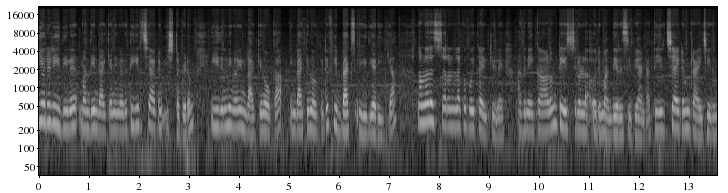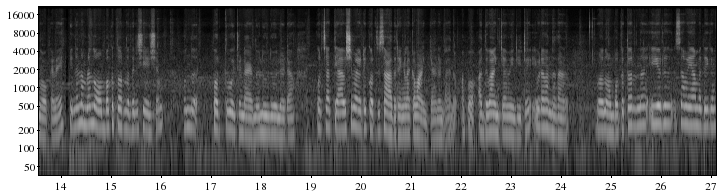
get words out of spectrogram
ഈ ഒരു രീതിയിൽ മന്തി ഉണ്ടാക്കിയാൽ നിങ്ങൾക്ക് തീർച്ചയായിട്ടും ഇഷ്ടപ്പെടും. ഇതിന് നിങ്ങൾ ഉണ്ടാക്കി നോക്കുക. ഉണ്ടാക്കി നോക്കിയിട്ട് ഫീഡ്ബാക്ക്സ് എഴുതി അറിയിക്കുക. നമ്മൾ റെസ്റ്റോറന്റിലൊക്കെ പോയി കഴിക്കൂലേ? അതിനേക്കാളും ടേസ്റ്റിലുള്ള ഒരു മന്തി റെസിപ്പിയാണ് കേട്ടോ തീർച്ചയായിട്ടും ട്രൈ ചെയ്ത് നോക്കണേ. പിന്നെ നമ്മൾ നോമ്പൊക്കെ തുറന്നതിന് ശേഷം ഒന്ന് പുറത്ത് പോയിട്ടുണ്ടായിരുന്നു ലുലുവിൽ കേട്ടോ കുറച്ച് അത്യാവശ്യമായിട്ട് കുറച്ച് സാധനങ്ങളൊക്കെ വാങ്ങിക്കാനുണ്ടായിരുന്നു. അപ്പോൾ അത് വാങ്ങിക്കാൻ വേണ്ടിയിട്ട് ഇവിടെ വന്നതാണ്. അപ്പോൾ നോമ്പൊക്കെ തുറന്ന് ഈ ഒരു സമയമാകുമ്പോഴത്തേക്കും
